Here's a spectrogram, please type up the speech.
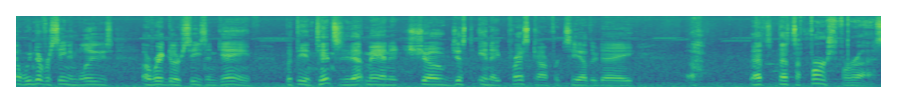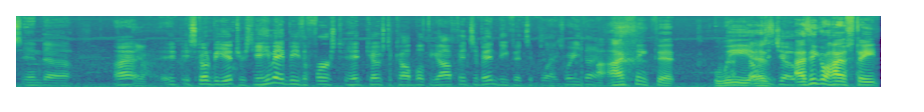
and we've never seen him lose a regular season game. But the intensity that man it showed just in a press conference the other day that's that's a first for us, and uh, I, Yeah. it, it's going to be interesting. He may be the first head coach to call both the offensive and defensive plays. What do you think? I think that we, That was a as joke. I think Ohio State,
